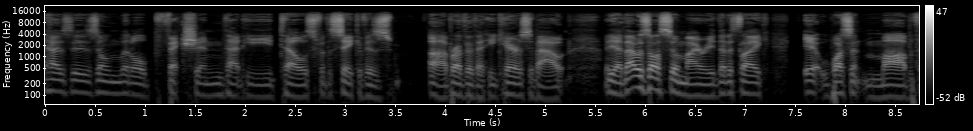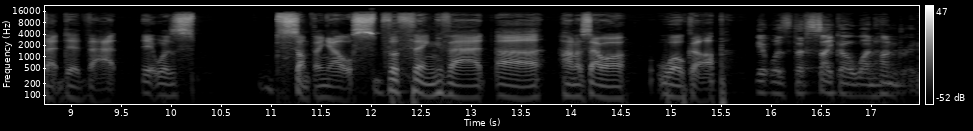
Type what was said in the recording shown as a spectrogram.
has his own little fiction that he tells for the sake of his uh, brother that he cares about But yeah that was also my read that it's like it wasn't mob that did that it was something else the thing that uh hanazawa woke up It was the Psycho 100.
